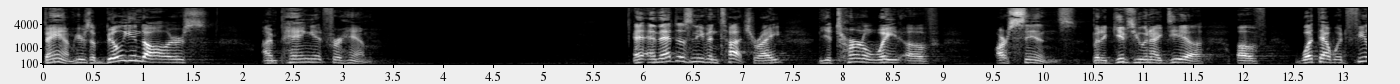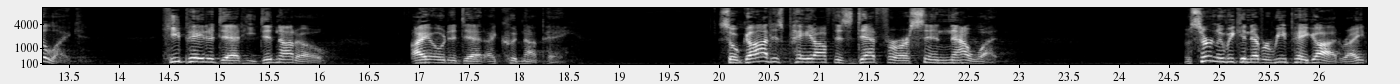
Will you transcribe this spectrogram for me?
Bam, here's a billion dollars. I'm paying it for him. And, and that doesn't even touch, right? The eternal weight of our sins. But it gives you an idea of what that would feel like. He paid a debt he did not owe. I owed a debt I could not pay. So God has paid off this debt for our sin. Now what? Certainly we can never repay God, right?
